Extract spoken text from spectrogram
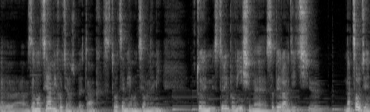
e, z emocjami chociażby, tak? Sytuacjami emocjonalnymi, którym, z którymi powinniśmy sobie radzić na co dzień.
